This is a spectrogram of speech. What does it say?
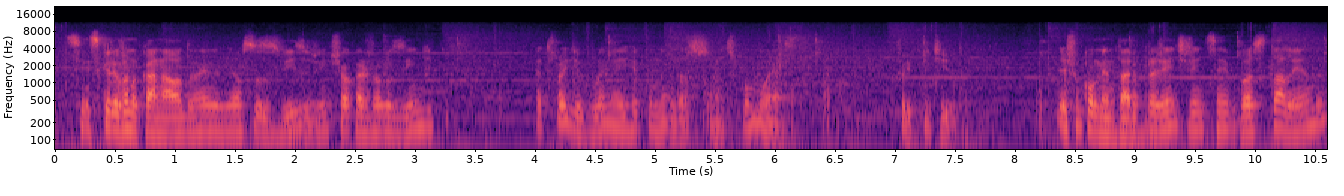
se inscreva no canal, dê nossos vídeos, a gente joga jogos indie, Metroidvania e recomendações como essa. Foi pedido. Deixa um comentário pra gente, a gente sempre gosta de estar lendo.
